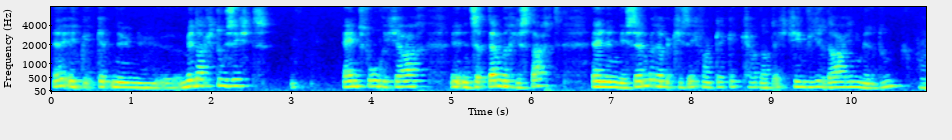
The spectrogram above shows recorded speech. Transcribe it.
ik, ik heb nu, nu eh, middagtoezicht eind vorig jaar in, in september gestart. En in december heb ik gezegd van kijk, ik ga dat echt geen vier dagen niet meer doen. mhm,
